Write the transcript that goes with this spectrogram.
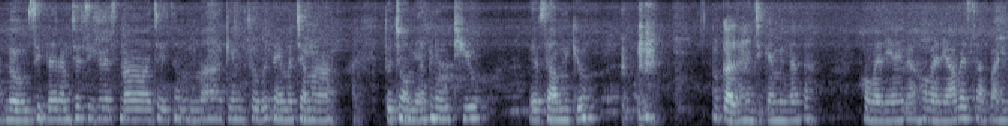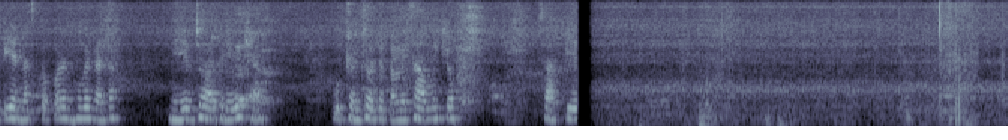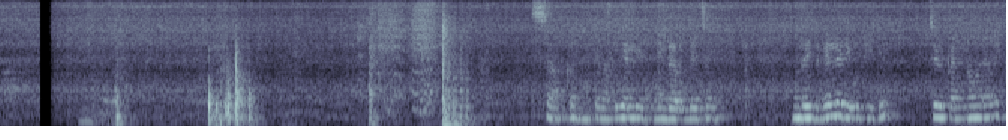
Hello, Sitaram, જય શ્રી કૃષ્ણ, જય સમનમાં કેમ છો બધા? મજામાં? તો જો અમે આગળ ઉઠ્યું વ્યવસાય મૂક્યો. કાલે હાજી કેમ હતા. સવારે આવ્યા સવારે આવે સા પાણી પીએ, નાસ્તો કરે ને હવે ગાતા ને જો આગળ ઉઠ્યા. ઉઠણ જો જો તમે સા મૂક્યો. સા પીએ. સાકરને પહેલાં વહેલી નિંદર ઉડે જાય તો વહેલેરી ઉઠી હતી નવર આવી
